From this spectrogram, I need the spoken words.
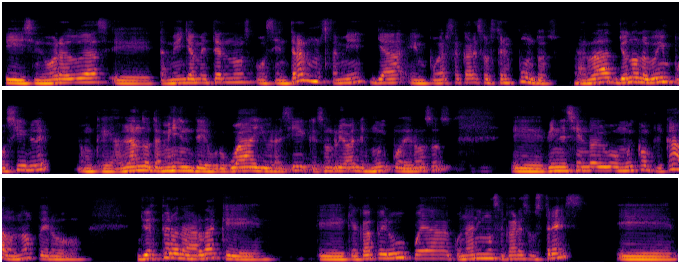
y sin lugar a dudas eh, también ya meternos o centrarnos también ya en poder sacar esos tres puntos. La verdad, yo no lo veo imposible, aunque hablando también de Uruguay y Brasil, que son rivales muy poderosos, eh, viene siendo algo muy complicado, ¿no? Pero yo espero, la verdad, que, que, que acá Perú pueda con ánimo sacar esos tres. Eh,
